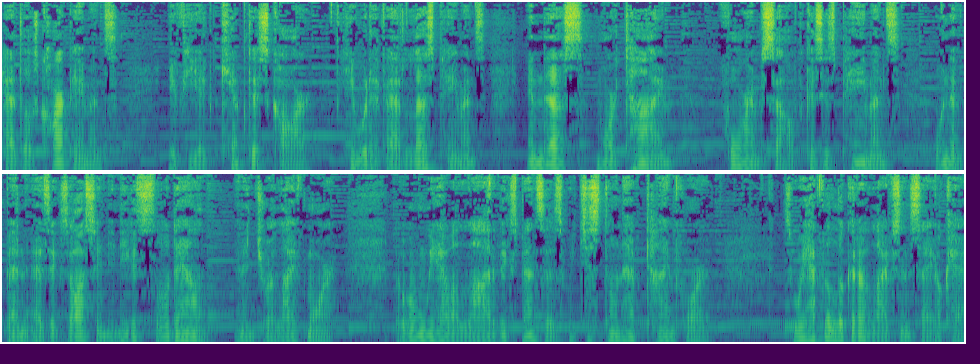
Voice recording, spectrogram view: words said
had those car payments. If he had kept his car, he would have had less payments and thus more time for himself because his payments wouldn't have been as exhausting and he could slow down and enjoy life more. But when we have a lot of expenses, we just don't have time for it. So we have to look at our lives and say, okay,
